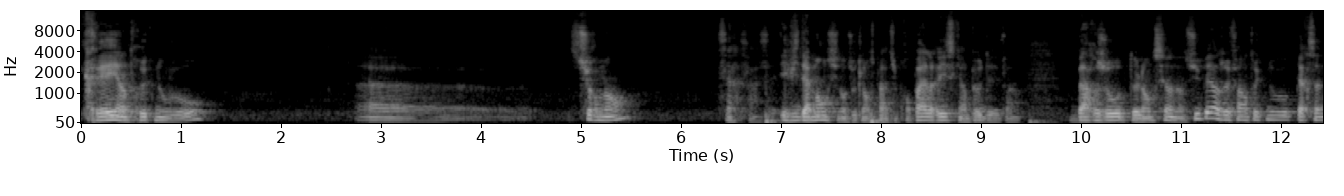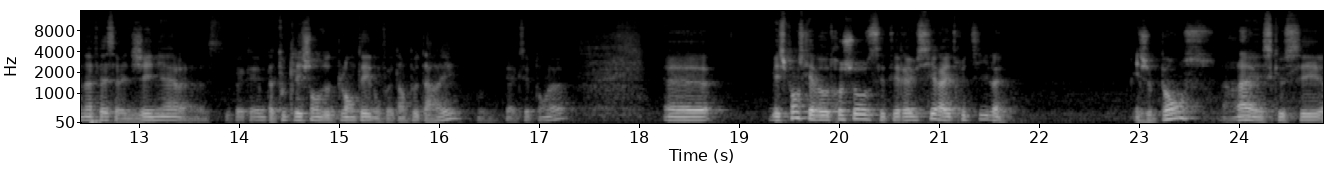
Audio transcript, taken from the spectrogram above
créer un truc nouveau. sûrement évidemment, sinon tu te lances pas. Tu prends pas le risque un peu des. Enfin, barjot de te lancer en disant super, je vais faire un truc nouveau que personne n'a fait, ça va être génial. Tu as toutes les chances de te planter, donc faut être un peu taré, acceptons-le. Euh, mais je pense qu'il y avait autre chose, c'était réussir à être utile. Et je pense, là, est-ce que c'est.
